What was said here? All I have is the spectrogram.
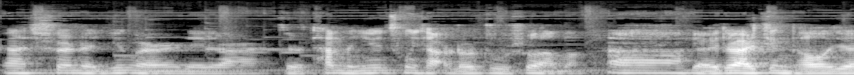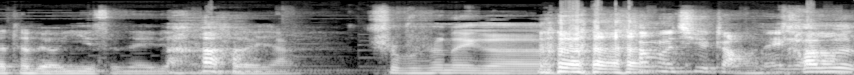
刚才说着婴儿这段，就是他们因为从小都注射嘛，啊，有一段镜头我觉得特别有意思，那一点说一下。是不是那个 他们去找那个他们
